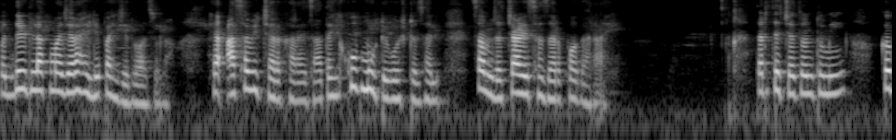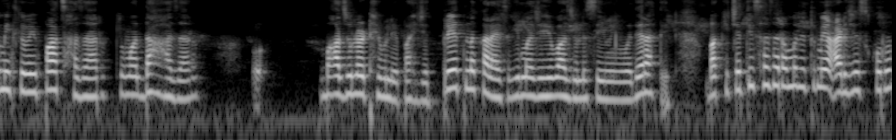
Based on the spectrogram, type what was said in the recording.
पण दीड लाख माझे राहिले पाहिजेत बाजूला. हे असा विचार करायचा. आता ही खूप मोठी गोष्ट झाली. समजा चाळीस हजार पगार आहे. तर त्याच्यातून तुम्ही कमीत कमी पाच हजार किंवा दहा हजार बाजूला ठेवले पाहिजेत. प्रयत्न करायचा की माझे हे बाजूला सेविंगमध्ये राहतील. बाकीच्या तीस हजारामध्ये तुम्ही ॲडजस्ट करून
